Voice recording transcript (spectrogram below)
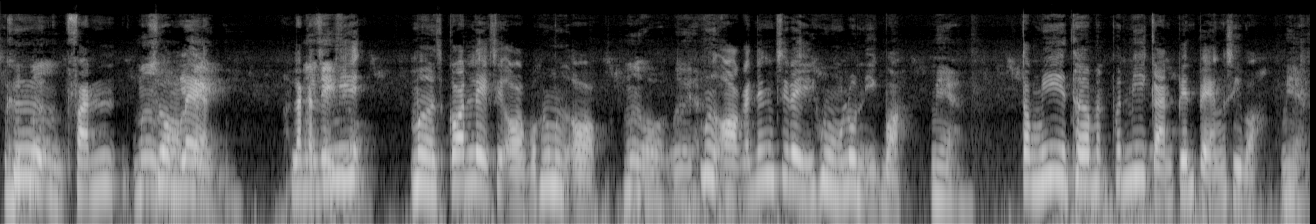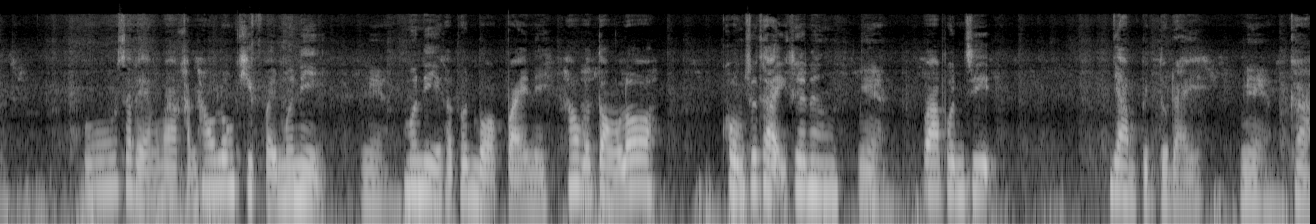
สมมคืติอมือ ฝันมือช่วงแรก ออแล้วก็มือสิเลขมีสิออก มือก้อนเลขสิออกบ่คือมือออก มือออกเลยค่ะมือออกก็ยังสิได้ฮู้รุ่นอีกบ่แม่นตต้องมีเธอมันเพิ่นมีการเปลี่ยนแปลงสิบ่แม่นโอ้แสดงว่าคันเฮาลงคลิปไปมื้อนี้ แม่นมื้อนี้ค่ะเพิ่นบอกไปนี่เฮาก็ต้องรอโค้งสุดท้ายอีกเทื่อหนึงแม่นว่าเพิ่นสิย้ำเป็นตัวใดแม่นค่ะ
